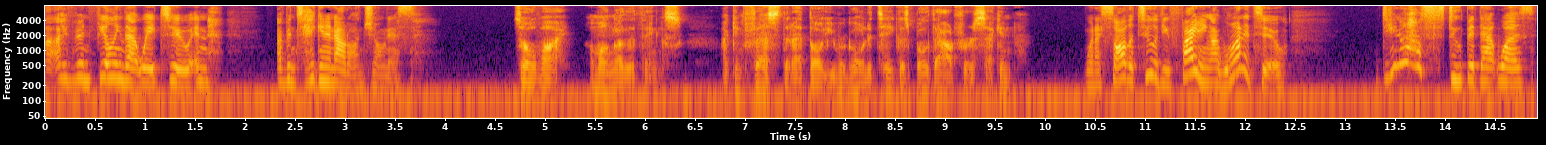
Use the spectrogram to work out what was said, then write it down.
I've been feeling that way too, and I've been taking it out on Jonas. So have I, among other things. I confess that I thought you were going to take us both out for a second. When I saw the two of you fighting, I wanted to. Do you know how stupid that was?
